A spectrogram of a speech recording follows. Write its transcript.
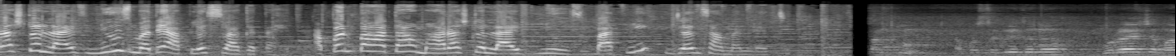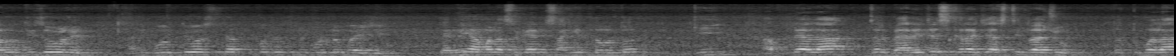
महाराष्ट्र लाईव्ह न्यूजमध्ये आपले स्वागत आहे. आपण पाहत आहात महाराष्ट्र लाईव्ह न्यूज. बातमी जनसामान्याची. सांगतो आपण सगळेजण बोराळ्याच्या मारुतीजवळ आहेत आणि बोलतेवर त्या पद्धतीने बोललं पाहिजे. त्यांनी आम्हाला सगळ्यांनी सांगितलं होतं की आपल्याला जर बॅरेजेस करायचे असतील राजू तर तुम्हाला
